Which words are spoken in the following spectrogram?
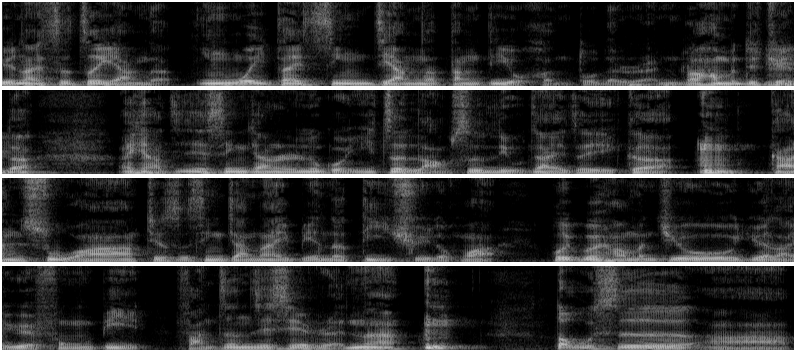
原来是这样的，因为在新疆呢，当地有很多的人，然后他们就觉得，哎呀，这些新疆人如果一直老是留在这一个 甘肃啊，就是新疆那一边的地区的话，会不会他们就越来越封闭？反正这些人呢，都是啊，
